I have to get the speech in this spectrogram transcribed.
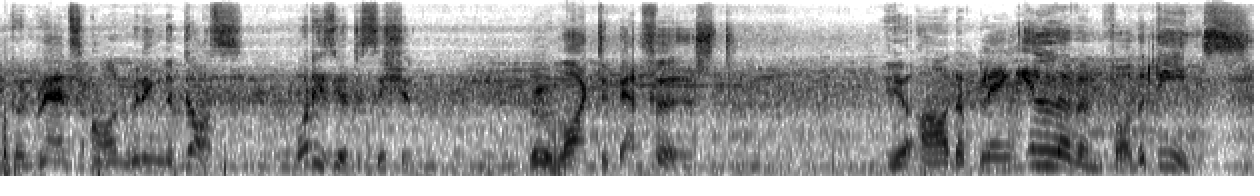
Congrats on winning the toss. What is your decision? We would like to bat first. Here are the playing 11 for the teams.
